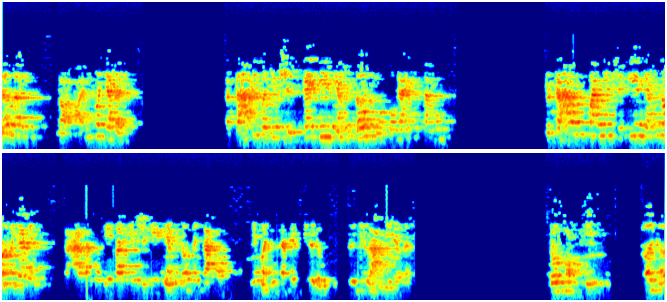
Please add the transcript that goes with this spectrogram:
lớn lên, đòi hỏi không có gia đình. Và trả biết bao nhiêu sự cây kiên nhẫn đối với một cô gái chúng ta muốn. Rồi trả bao nhiêu sự kiên nhẫn đối với gia đình. Trả bao nhiêu sự kiên nhẫn đối với xã hội. Nhưng mà chúng ta thấy chưa đủ, tôi chưa làm gì được đấy tôi một thiếu hơi thở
